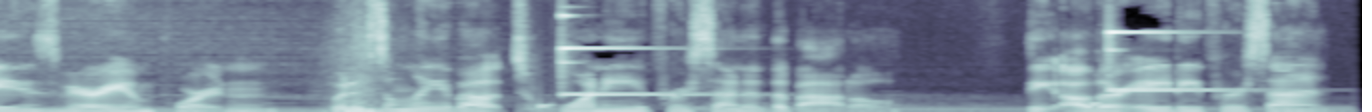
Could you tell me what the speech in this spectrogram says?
is very important, but it's only about 20% of the battle. The other 80%,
